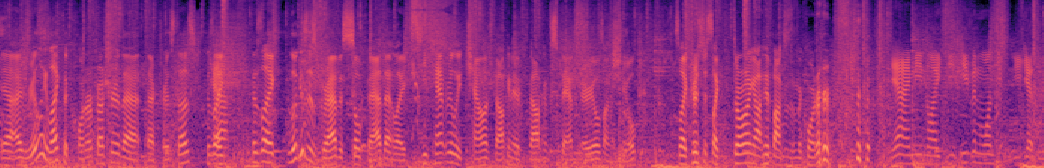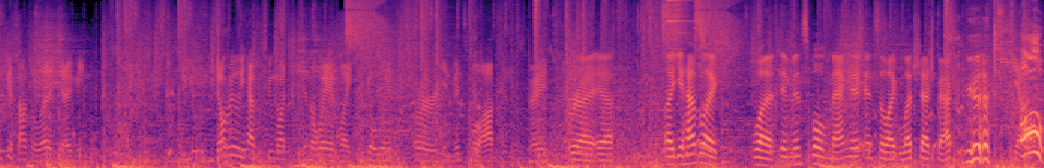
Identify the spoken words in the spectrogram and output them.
Yeah, I really like the corner pressure that, that Chris does. Cause like, Yeah. cause like Lucas's grab is so bad that like he can't really challenge Falcon if Falcon spams aerials on shield. So like Chris just like throwing out hitboxes in the corner. Yeah, I mean, like, even once you get Lucas onto ledge, I mean, you, don't really have too much in the way of, like, skill win or invincible options, right? right, yeah. Like you have like what invincible magnet into like ledge dash back. Yeah. Oh!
